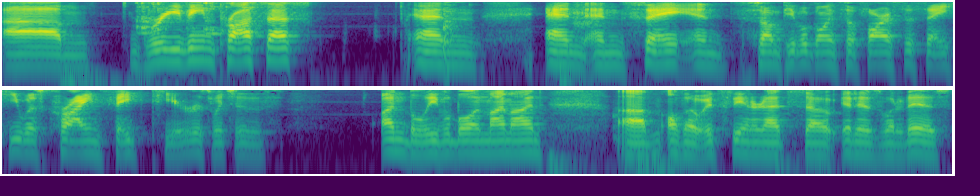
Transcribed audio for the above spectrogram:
um, grieving process and and and say and some people going so far as to say he was crying fake tears, which is unbelievable in my mind. Um, although it's the internet, so it is what it is.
